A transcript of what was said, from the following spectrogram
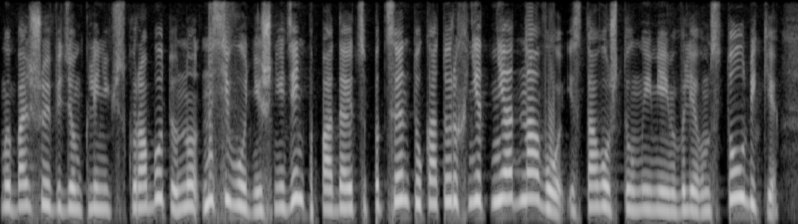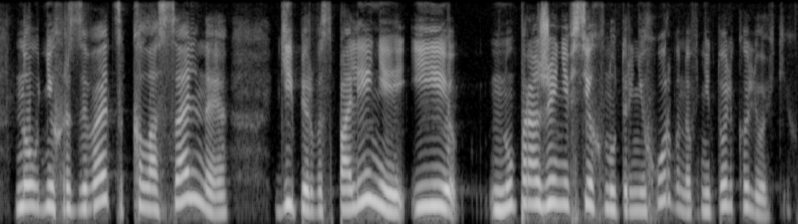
мы большую ведем клиническую работу, но на сегодняшний день попадаются пациенты, у которых нет ни одного из того, что мы имеем в левом столбике, но у них развивается колоссальное гипервоспаление и ну, поражение всех внутренних органов, не только легких.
